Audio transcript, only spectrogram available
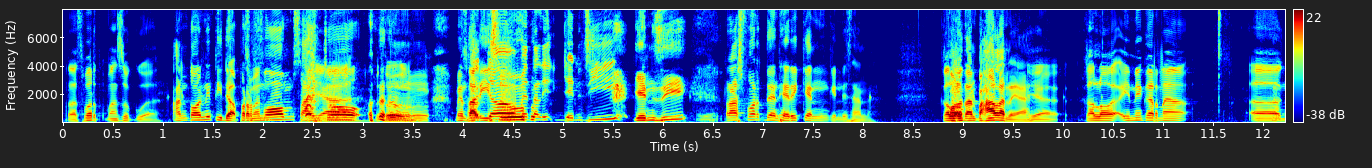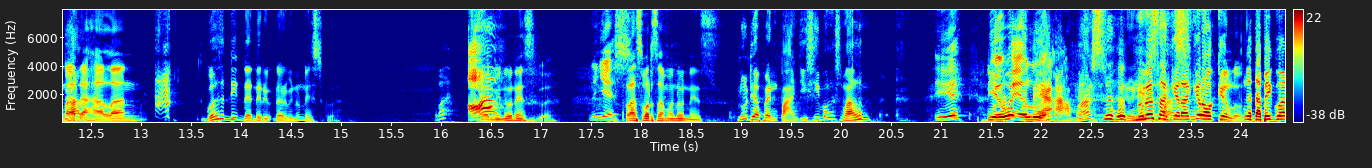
Rashford masuk gua. Anthony tidak Cuman- perform, Sancho Ya, betul. mental Sancho, isu, mental i- Gen Z Gen Z, Rashford dan Harry Kane mungkin di sana. Kalau tanpa Halan ya. Ya, kalau ini karena eh, nggak ada Halan, gue sedih dari Darwin Nunes gue. Apa? Darwin Nunes gue. Nunez Rashford sama Nunes. Lu diapain Panji sih bang semalam? Iya dia we lu Ya ya amas. Nunes akhir-akhir oke loh. Enggak, tapi gue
